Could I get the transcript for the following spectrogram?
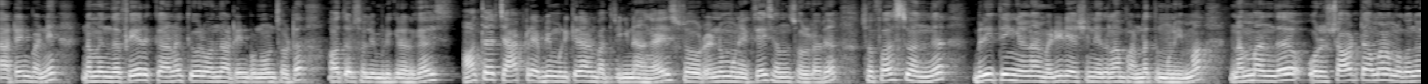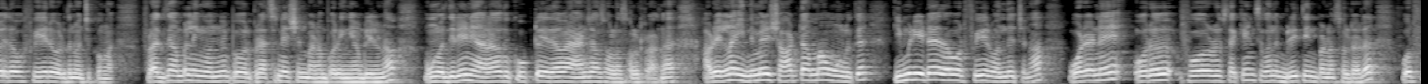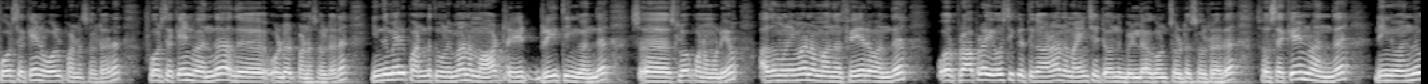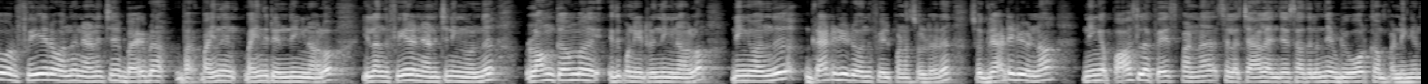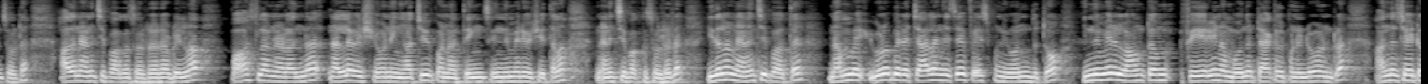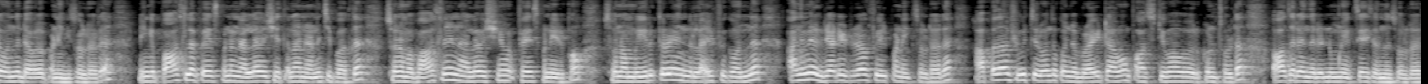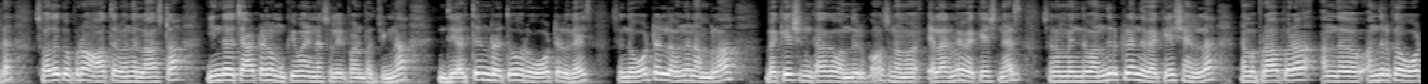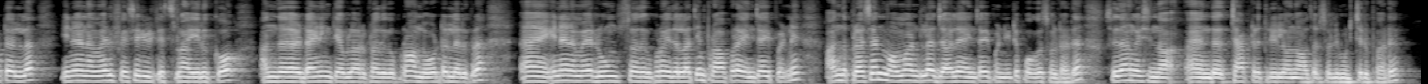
அட்டைன் பண்ணி நம்ம இந்த ஃபேருக்கான க்யூர் வந்து அட்டைன் பண்ணுவோம்னு சொல்லிட்டு ஆத்தர் சொல்லி முடிக்கிறார் கைஸ் ஆத்தர் சாப்டர் எப்படி முடிக்கிறாருன்னு பார்த்துட்டிங்கன்னா கைஸ் ஸோ ரெண்டு மூணு எக்ஸசைஸ் வந்து சொல்கிறாரு ஸோ ஃபர்ஸ்ட் வந்து ப்ரீத்திங் இல்லைனா மெடிடேஷன் இதெல்லாம் பண்ணுறது மூலிமா நம்ம அந்த ஒரு ஷார்ட் டேர்மாக நம்மளுக்கு வந்து ஏதோ ஃபியர் வருதுன்னு வச்சுக்கோங்க. ஃபார் எக்ஸாம்பிள் நீங்கள் வந்து இப்போ ஒரு ப்ரெசன்டேஷன் பண்ண போகிறீங்க அப்படி இல்லைன்னா உங்களை திடீர்னு யாராவது கூப்பிட்டு ஏதோ ஆன்சர் சொல்ல சொல்கிறாங்க அப்படி இந்தமாரி ஷார்ட் டேர்மாக உங்களுக்கு இமீடியட்டாக ஏதோ ஒரு ஃபியர் வந்துச்சுன்னா உடனே ஒரு ஃபோர் செகண்ட் செகண்ட்ஸுக்கு வந்து ப்ரீத் இன் பண்ண சொல்கிறாரு ஒரு ஃபோர் செகண்ட் ஹோல்ட் பண்ண சொல்கிறாரு ஃபோர் செகண்ட் வந்து அது ஹோல்ட் அவுட் பண்ண சொல்கிறாரு இந்தமாரி பண்ணுறது மூலிமா நம்ம ஹார்ட் ரேட் ப்ரீத்திங் வந்து ஸ்லோ பண்ண முடியும். அது மூலிமா நம்ம அந்த ஃபியரை வந்து ஒரு ப்ராப்பராக யோசிக்கிறதுக்கான அந்த மைண்ட் செட் வந்து பில்ட் ஆகும்னு சொல்லிட்டு சொல்கிறாரு ஸோ செகண்ட் வந்து நீங்கள் வந்து ஒரு ஃபியரை வந்து நினச்சி பயப்பட ப பயந்து பயந்துட்டு இருந்தீங்கனாலோ இல்லை அந்த ஃபியரை நினச்சி நீங்கள் வந்து லாங் டேர்மில் இது பண்ணிகிட்டு இருந்தீங்கனாலோ நீங்கள் வந்து கிராட்டிடியூட் வந்து ஃபீல் பண்ண சொல்கிறாரு ஸோ கிராட்டிடியூட்னா நீங்கள் பாஸ்டில் ஃபேஸ் பண்ண சில சேலஞ்சஸ் அதுலேருந்து எப்படி ஓவர் கம் பண்ணீங்கன்னு சொல்லிட்டு அதை நினச்சி பார்க்க சொல்கிறாரு அப்படின்னா பாஸ்டில் நடந்த நல்ல விஷயம் நீங்கள் அச்சீவ் பண்ண திங்ஸ் இந்தமாரி விஷயத்தெல்லாம் நினச்சி பார்க்க சொல்கிறாரு இதெல்லாம் நினச்சி பார்த்து நம்ம இவ்வளோ பெரிய சேலஞ்சஸே ஃபேஸ் பண்ணி வந்துட்டோம். இந்தமாரி லாங் டேர்ம் ஃபேரையும் நம்ம வந்து டேக்கிள் பண்ணிவிடுவோன்ற அந்த ஸ்டேட்டை வந்து டெவலப் பண்ணிக்க சொல்கிறாரு நீங்கள் பாஸ்ட்டில் ஃபேஸ் பண்ண நல்ல விஷயத்தெல்லாம் நினச்சி பார்த்தேன் ஸோ நம்ம பாஸ்ட்லேயும் நல்ல விஷயம் ஃபேஸ் பண்ணியிருக்கோம். ஸோ நம்ம இருக்கிற இந்த லைஃபுக்கு வந்து அந்தமாரி கிராட்டிடியூடாக ஃபீல் பண்ணிக்க சொல்கிறாரு அப்போ தான் ஃப்யூச்சர் வந்து கொஞ்சம் ப்ரைட்டாகவும் பாசிட்டிவாகவும் இருக்கும்னு சொல்லிட்டு ஆத்தர் இந்த ரெண்டு மூணு எக்ஸசைஸ் வந்து சொல்கிறாரு ஸோ அதுக்கப்புறம் ஆத்தர் வந்து லாஸ்ட்டாக இந்த சாப்டரில் முக்கியமாக என்ன சொல்லியிருப்பான்னு பார்த்தீங்கன்னா இந்த எர்த்துன்றது ஒரு ஹோட்டல் கைஸ் ஸோ இந்த ஹோட்டலில் வந்து நம்மளாம் வெக்கேஷனுக்காக வந்திருக்கோம். ஸோ நம்ம எல்லாருமே வெக்கேஷனர்ஸ் ஸோ நம்ம இந்த வந்திருக்கிற இந்த வெக்கேஷனில் நம்ம ப்ராப்பராக அந்த வந்திருக்க ஹோட்டலில் என்னென்ன மாரி ஃபெசிலிட்டிஸ்லாம் இருக்கோ அந்த டைனிங் டேபிளாக இருக்கட்டும் அதுக்கப்புறம் அந்த ஹோட்டலில் இருக்கிற என்னென்ன மாரி ரூம்ஸ் அதுக்கப்புறம் இது எல்லாத்தையும் ப்ராப்பராக என்ஜாய் பண்ணி அந்த ப்ரெசன்ட் மொமெண்ட்டில் ஜாலியாக என்ஜாய் பண்ணிட்டு போக சொல்கிறாரு ஸோ இதாங்க இந்த இந்த சாப்டர் த்ரீயில் வந்து ஆத்தர் சொல்லி முடிச்சிருப்பார்.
